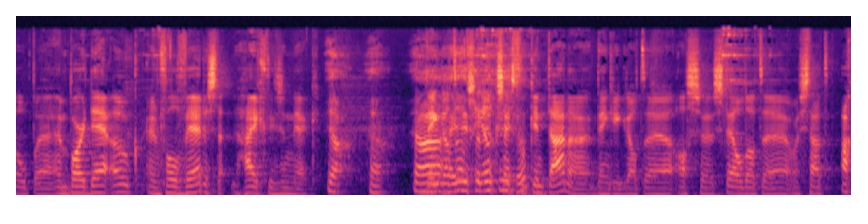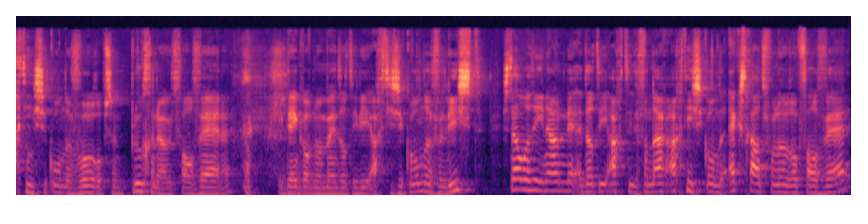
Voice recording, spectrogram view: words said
op, en Bardet ook. En Valverde hijgt in zijn nek. ja, ja. ik denk hij dat dat er eerlijk gezegd voor Quintana, denk ik dat als stel dat er staat 18 seconden voor op zijn ploeggenoot Valverde. ik denk op het moment dat hij die 18 seconden verliest. Stel dat hij, nou, dat hij 18, vandaag 18 seconden extra had verloren op Valverde.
